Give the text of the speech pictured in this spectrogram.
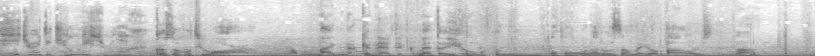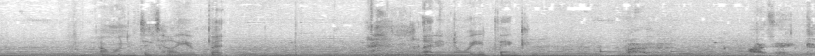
She tried to kill me, Sherloque. Because of what you are. A magna-kinetic meta-human. Oh, that was something. Your powers, huh? I wanted to tell you, but I didn't know what you'd think. I think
